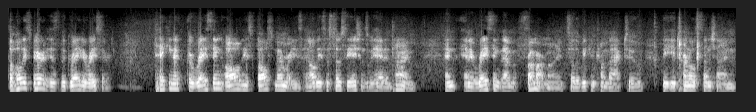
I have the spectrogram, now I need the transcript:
the Holy Spirit is the great eraser taking it, erasing all these false memories and all these associations we had in time, and, and erasing them from our mind so that we can come back to the eternal sunshine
